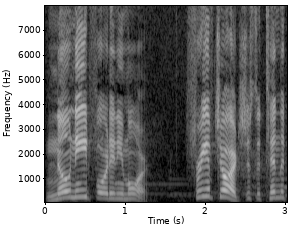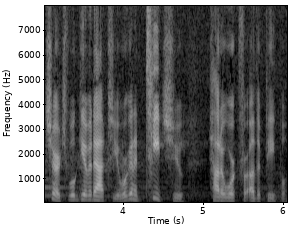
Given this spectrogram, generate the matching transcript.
No need for it anymore. Free of charge, just attend the church. We'll give it out to you. We're going to teach you how to work for other people.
